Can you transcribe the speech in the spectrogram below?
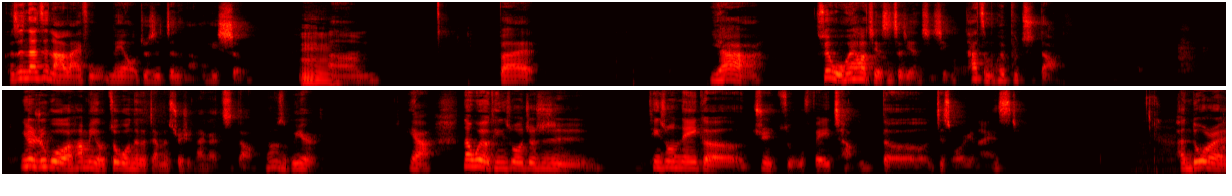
可是那次拿来福没有，就是真的拿东西射。嗯嗯，But。yeah，，所以我会好奇的是这件事情，他怎么会不知道？因为如果他们有做过那个 demonstration，大概知道。That was weird。呀，那我有听说，就是听说那个剧组非常的 disorganized，很多人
